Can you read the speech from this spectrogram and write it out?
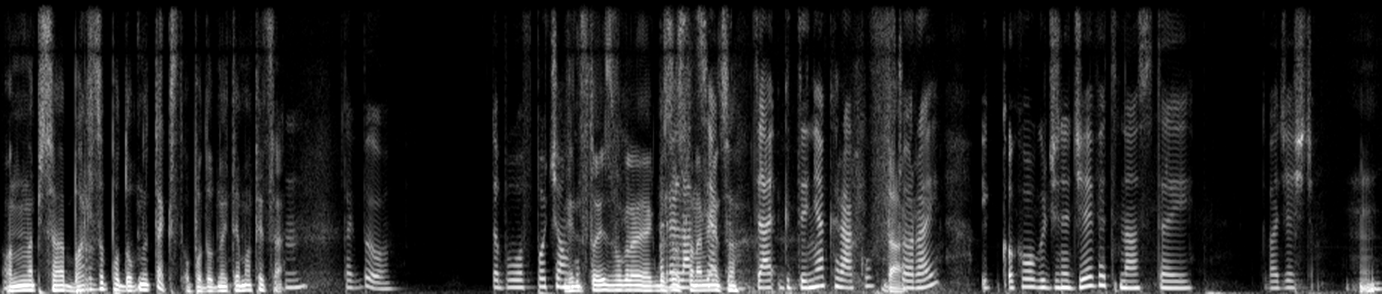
ona napisała bardzo podobny tekst o podobnej tematyce. Mm, tak było. To było w pociągu. Więc to jest w ogóle jakby Relacja zastanawiająca. Gda- Gdynia, Kraków Tak. wczoraj i około godziny 19.20. Mhm.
